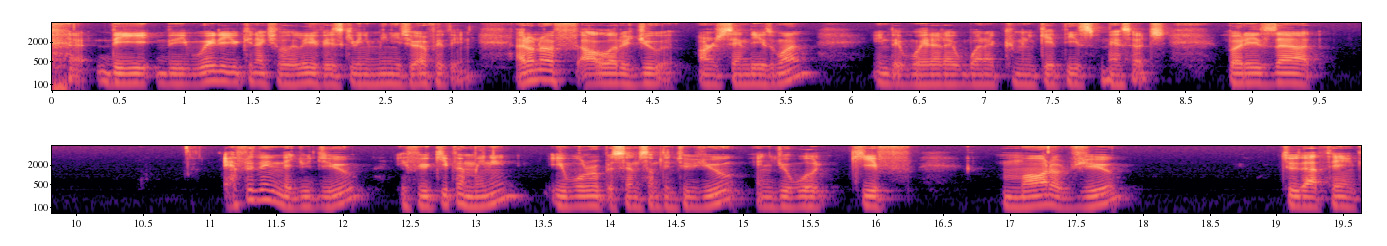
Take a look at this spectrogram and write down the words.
the, the way that you can actually live is giving meaning to everything. I don't know if a lot of you understand this one in the way that I want to communicate this message, but is that everything that you do, if you give a meaning, it will represent something to you and you will give more of you to that thing.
